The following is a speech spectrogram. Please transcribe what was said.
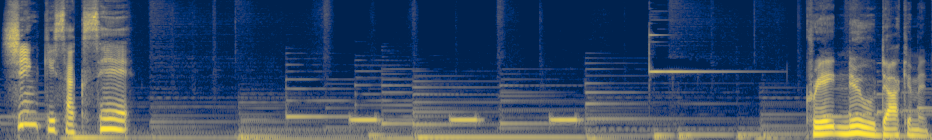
新規作成 Create new document.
